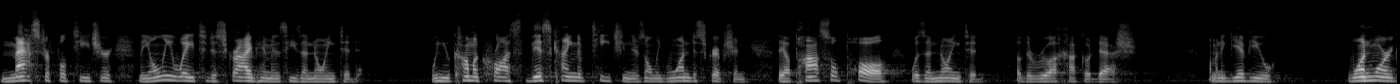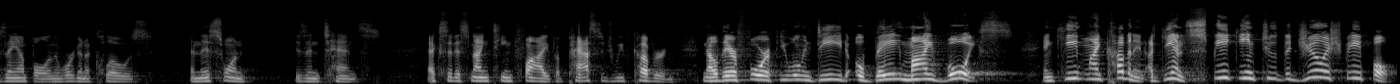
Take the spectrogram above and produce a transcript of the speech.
masterful teacher. And the only way to describe him is he's anointed. When you come across this kind of teaching, there's only one description. The Apostle Paul was anointed of the Ruach HaKodesh. I'm going to give you one more example, and then we're going to close. And this one is intense. Exodus 19:5, a passage we've covered. Now therefore, if you will indeed obey my voice and keep my covenant, again speaking to the Jewish people,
